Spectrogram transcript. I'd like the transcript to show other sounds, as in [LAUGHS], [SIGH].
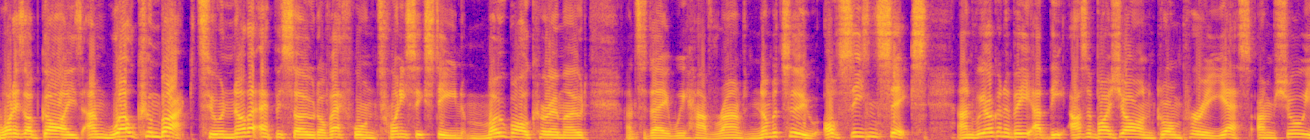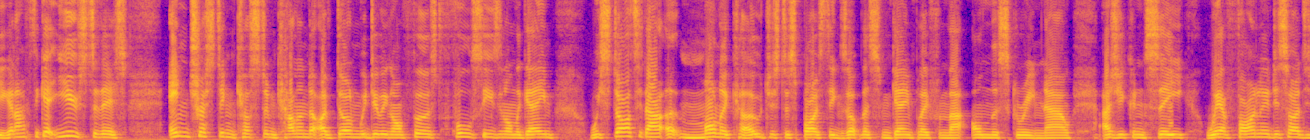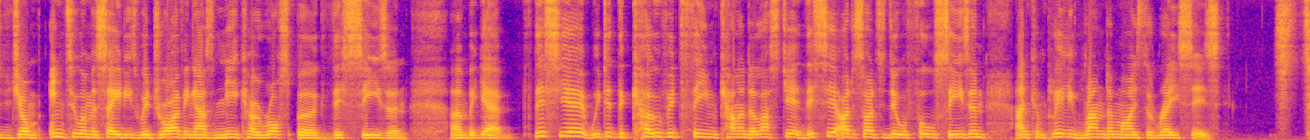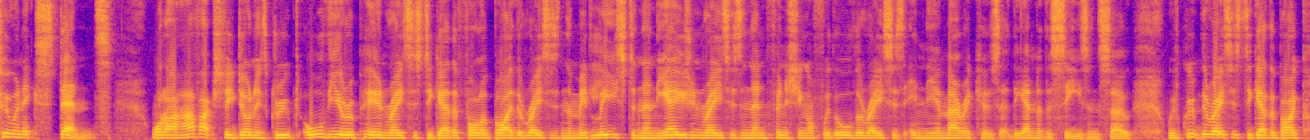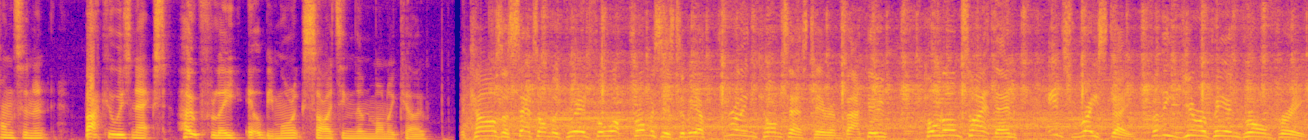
What is up guys and welcome back to another episode of F1 2016 Mobile Career Mode and today we have round number 2 of Season 6 and we are going to be at the Azerbaijan Grand Prix. Yes, I'm sure you're going to have to get used to this interesting custom calendar I've done. We're doing our first full season on the game. We started out at Monaco just to spice things up. There's some gameplay from that on the screen now. As you can see, we have finally decided to jump into a Mercedes. We're driving as Nico Rosberg this season. Um, but yeah, this year we did the COVID themed calendar last year. This year I decided to do a full season and completely randomize the races to an extent. What I have actually done is grouped all the European races together, followed by the races in the Middle East, and then the Asian races, and then finishing off with all the races in the Americas at the end of the season. So we've grouped the races together by continent. Baku is next. Hopefully, it'll be more exciting than Monaco. The cars are set on the grid for what promises to be a thrilling contest here in Baku. Hold on tight then, it's race day for the European Grand Prix.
